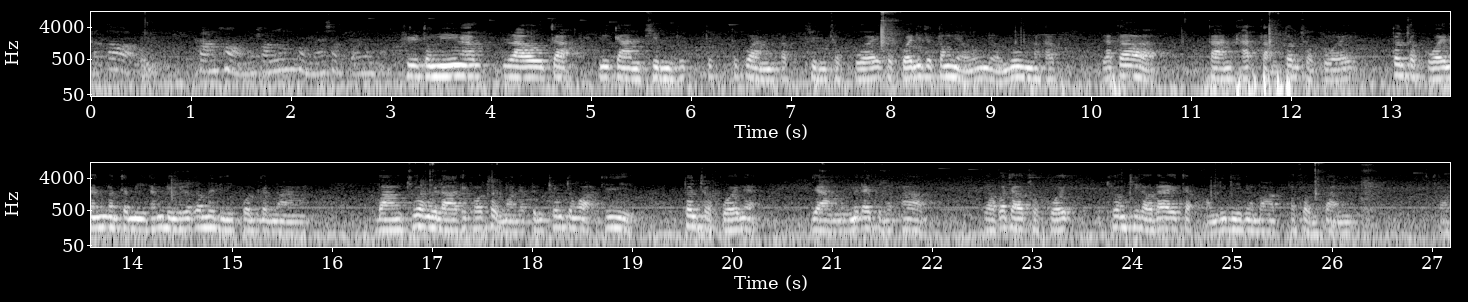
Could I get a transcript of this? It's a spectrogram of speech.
แล้วก็ความหอมความนุ่มของเนื้อเฉาก๊วยนะคะคือตรงนี้นะครับเราจะมีการชิมทุกทุกทุกวันครับชิมเฉาก๊วยเฉาก๊วยนี่จะต้องเหนียวเหนียวนุ่มนะครับ แล้วก็การคัดสรรต้นเฉาก๊วยต้ นเฉาก๊วยนั้นมันจะมีทั้งดีแล้วก็ไม่ดีปนกันมา บางช่วงเวลาที่เขาส่งมาเนี่ยเป็นช่วงจังหวะที่ต้นเฉาก๊วยเนี่ยยางมันไม่ได้คุณภาพ เราก็จะเอาเฉาก๊วยช่วงที่เราได้จากของดีๆเนี่ยมาผสมกันครับ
